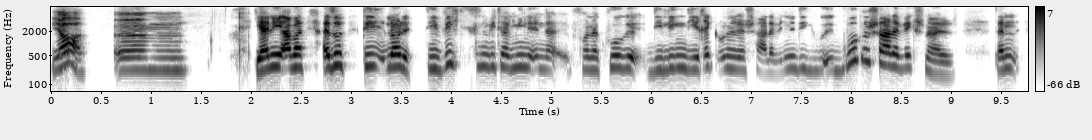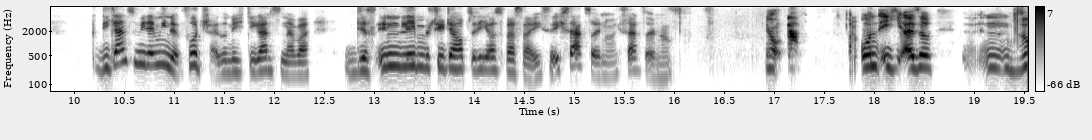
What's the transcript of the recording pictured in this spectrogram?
ja, ähm, Ja, nee, aber also die Leute, die wichtigsten Vitamine in der, von der Gurke, die liegen direkt unter der Schale. Wenn ihr die Gu- Gurkenschale wegschneidet, dann die ganzen Vitamine, futsch, also nicht die ganzen, aber das Innenleben besteht ja hauptsächlich aus Wasser. Ich, ich sag's euch nur, ich sag's euch nur. Ja. Und ich, also, so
